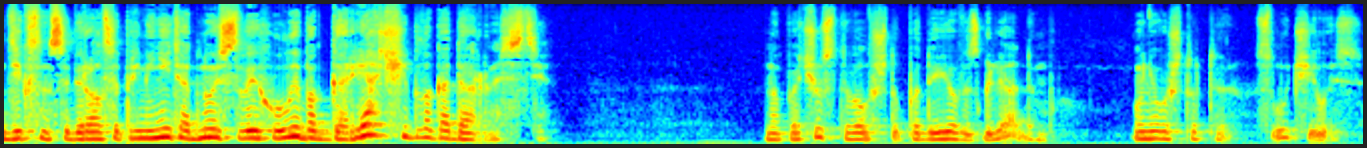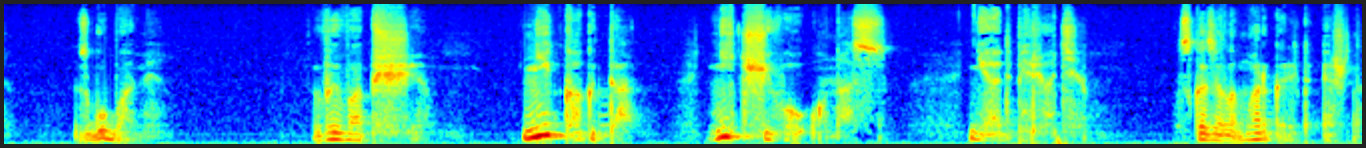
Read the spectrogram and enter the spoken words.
Диксон собирался применить одну из своих улыбок горячей благодарности, но почувствовал, что под ее взглядом у него что-то случилось с губами. Вы вообще никогда ничего у нас не отберете, сказала Маргарет Эштон.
